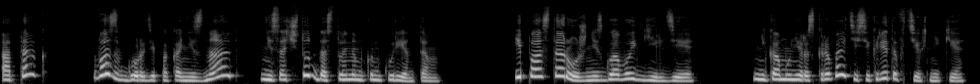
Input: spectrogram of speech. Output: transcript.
А так, вас в городе пока не знают, не сочтут достойным конкурентом и поосторожней с главой гильдии. Никому не раскрывайте секретов техники.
